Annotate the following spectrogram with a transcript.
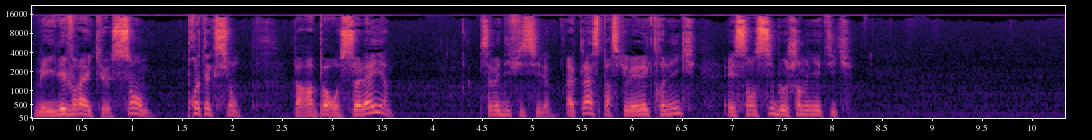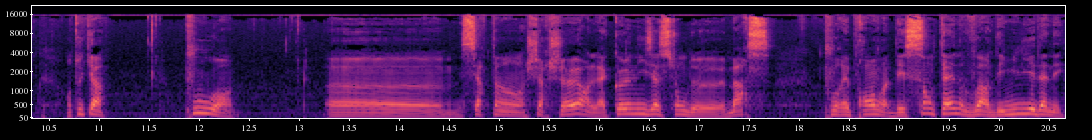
Mais il est vrai que sans protection par rapport au Soleil, ça va être difficile. Atlas, parce que l'électronique est sensible au champ magnétique. En tout cas, pour euh, certains chercheurs, la colonisation de Mars pourrait prendre des centaines, voire des milliers d'années.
